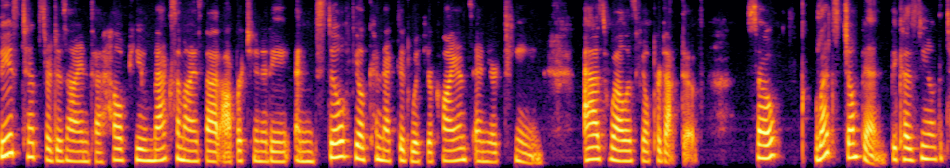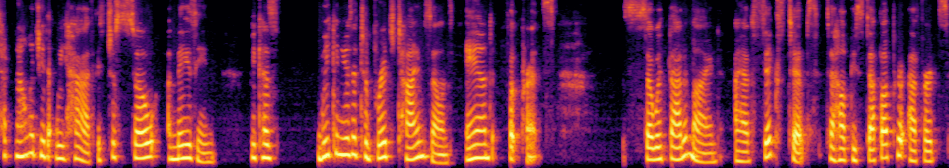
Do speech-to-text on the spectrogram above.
these tips are designed to help you maximize that opportunity and still feel connected with your clients and your team, as well as feel productive. So, let's jump in because you know the technology that we have is just so amazing because we can use it to bridge time zones and footprints. So with that in mind, I have 6 tips to help you step up your efforts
